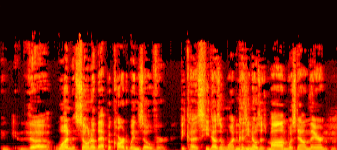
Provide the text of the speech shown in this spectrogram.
The one Sona that Picard wins over because he doesn't want because he Mhm. knows his mom was down there. Mhm.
